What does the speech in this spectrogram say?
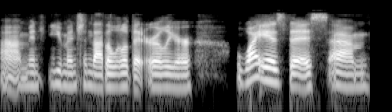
Um, and you mentioned that a little bit earlier. Why is this? Um,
